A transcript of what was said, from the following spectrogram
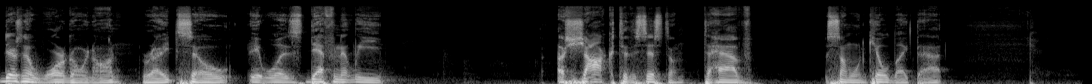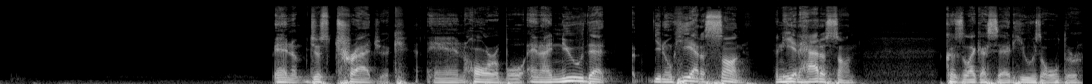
There's no war going on, right? So it was definitely a shock to the system to have someone killed like that. And um, just tragic and horrible. And I knew that, you know, he had a son and he had had a son because, like I said, he was older.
